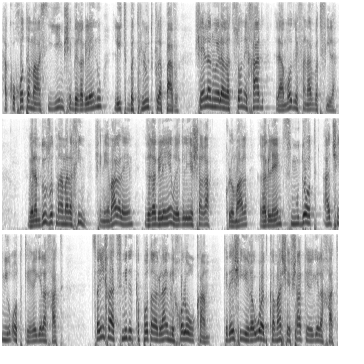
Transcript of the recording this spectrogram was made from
הכוחות המעשיים שברגלינו להתבטלות כלפיו, שאין לנו אלא רצון אחד לעמוד לפניו בתפילה. ולמדו זאת מהמלאכים, שנאמר עליהם, ורגליהם רגל ישרה, כלומר, רגליהם צמודות עד שנראות כרגל אחת. צריך להצמיד את כפות הרגליים לכל אורכם, כדי שיראו עד כמה שאפשר כרגל אחת,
